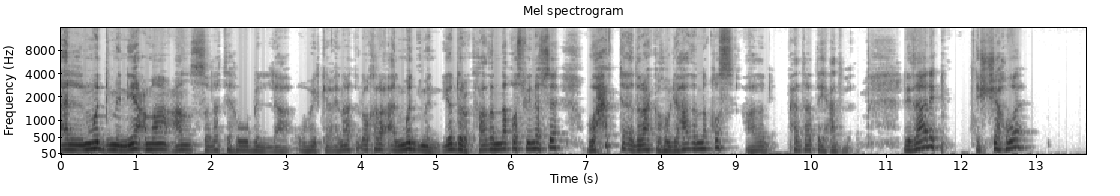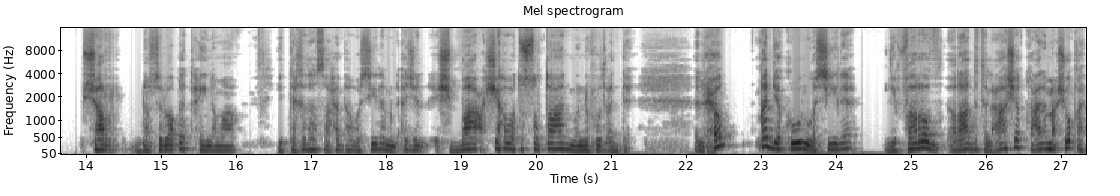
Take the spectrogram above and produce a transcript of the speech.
المدمن يعمى عن صلته بالله. وبالكائنات الأخرى المدمن يدرك هذا النقص في نفسه وحتى إدراكه لهذا النقص هذا بحد ذاته يعذبه لذلك الشهوة شر بنفس الوقت حينما يتخذها صاحبها وسيلة من أجل إشباع شهوة السلطان والنفوذ عنده. الحب قد يكون وسيلة لفرض إرادة العاشق على معشوقه.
